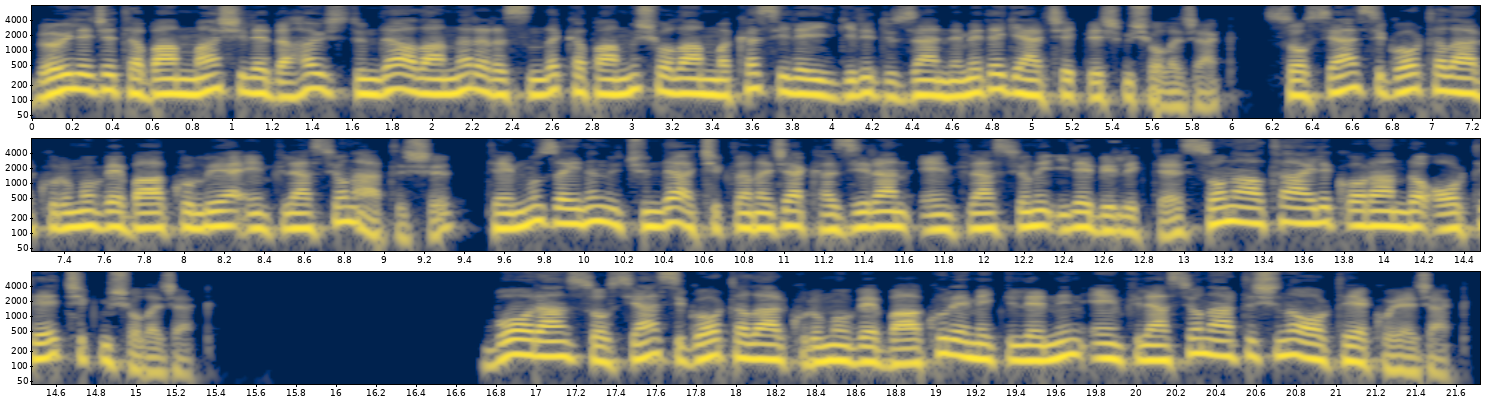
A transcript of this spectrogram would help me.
Böylece taban maaş ile daha üstünde alanlar arasında kapanmış olan makas ile ilgili düzenleme de gerçekleşmiş olacak. Sosyal Sigortalar Kurumu ve Bağkurlu'ya enflasyon artışı, Temmuz ayının 3'ünde açıklanacak Haziran enflasyonu ile birlikte son 6 aylık oranda ortaya çıkmış olacak. Bu oran Sosyal Sigortalar Kurumu ve Bağkur emeklilerinin enflasyon artışını ortaya koyacak.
